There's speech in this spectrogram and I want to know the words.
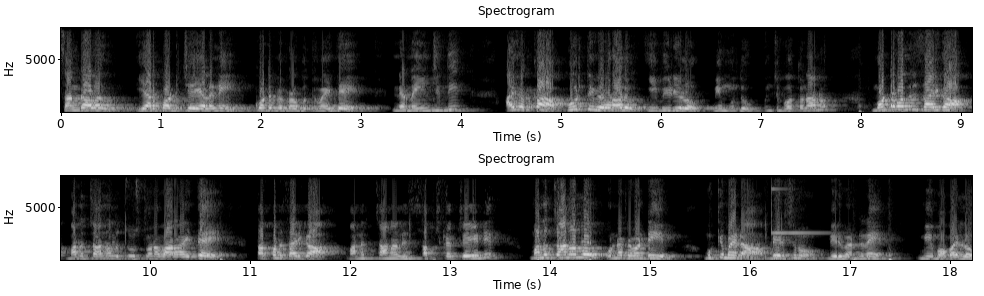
సంఘాలు ఏర్పాటు చేయాలని కూటమి ప్రభుత్వం అయితే నిర్ణయించింది. ఆ యొక్క పూర్తి వివరాలు ఈ వీడియోలో మీ ముందు ఉంచబోతున్నాను మొట్టమొదటిసారిగా మన ఛానల్ చూస్తున్న వారు అయితే తప్పనిసరిగా మన ఛానల్ని సబ్స్క్రైబ్ చేయండి. మన ఛానల్లో ఉన్నటువంటి ముఖ్యమైన అప్డేట్స్ను మీరు వెంటనే మీ మొబైల్లో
